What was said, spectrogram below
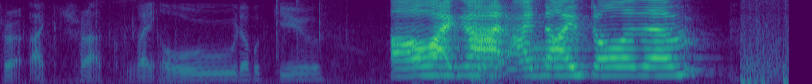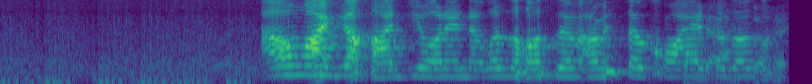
truck, like truck. Wait, oh, double Q. Oh my god, I knifed all of them! Oh my god, Jordan, that was awesome. I was so quiet because I was like,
